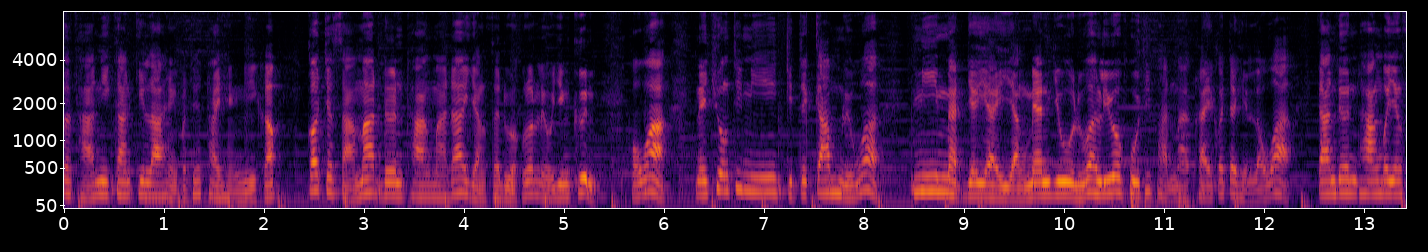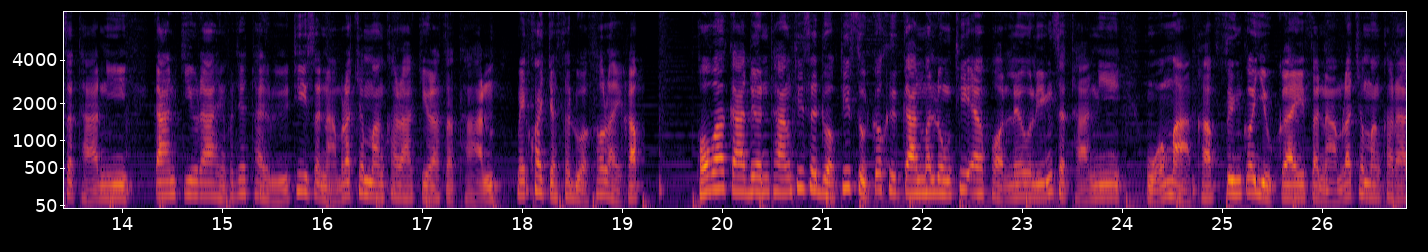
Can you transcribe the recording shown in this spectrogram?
สถานีการกีฬาแห่งประเทศไทยแห่งนี้ครับ ก็จะสามารถเดินทางมาได้อย่างสะดวกรวดเร็วยิ่งขึ้น เพราะว่าในช่วงที่มีกิจกรรมหรือว่ามีแมตช์ใหญ่ ๆ อย่างแมนยูหรือว่าลิเวอร์พูลที่ผ่านมาใครก็จะเห็นแล้วว่า การเดินทางไปยังสถานี การกีฬาแห่งประเทศไทยหรือที่สนามราชมังคลากีฬาสถาน ไม่ค่อยจะสะดวกเท่าไหร่ครับเพราะว่าการเดินทางที่สะดวกที่สุดก็คือการมาลงที่แอร์พอร์ตเรลลิงก์สถานีหัวหมากครับ ซึ่งก็อยู่ไกลสนามราชมังคลา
